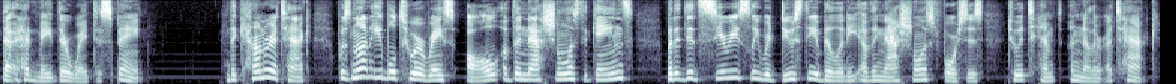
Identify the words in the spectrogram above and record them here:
that had made their way to Spain. The counterattack was not able to erase all of the nationalist gains, but it did seriously reduce the ability of the nationalist forces to attempt another attack.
